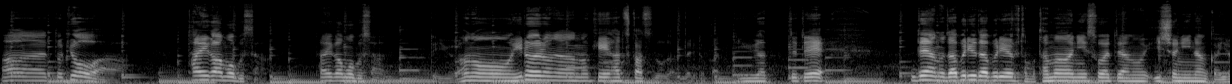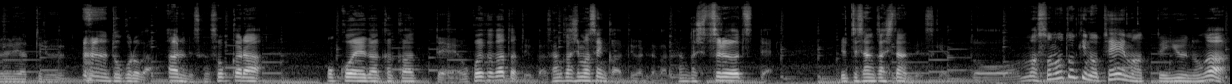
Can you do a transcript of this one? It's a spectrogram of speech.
あーっと今日はタイガーモブさん。タイガーモブさんっていうあのいろいろなあの啓発活動だったりとかっていうやっててであの WWF ともたまにそうやってあの一緒になんかいろいろやってるところがあるんですけどそこからお声がかかってお声かかったというか参加しませんかって言われたから参加するっつって言って参加したんですけどまあその時のテーマっていうのが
